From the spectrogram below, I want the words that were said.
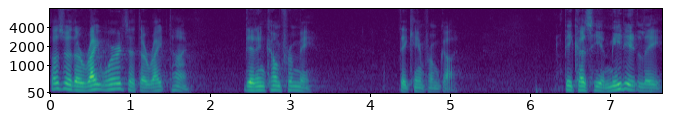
Those are the right words at the right time. They didn't come from me, they came from God. Because he immediately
